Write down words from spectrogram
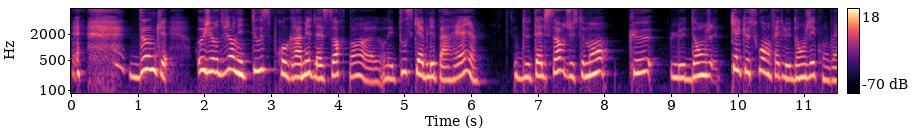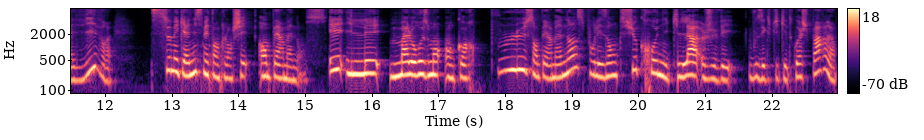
Donc, aujourd'hui, on est tous programmés de la sorte, hein, euh, on est tous câblés pareil, de telle sorte justement que le danger, quel que soit en fait le danger qu'on va vivre, ce mécanisme est enclenché en permanence. Et il l'est malheureusement encore plus en permanence pour les anxieux chroniques. Là, je vais vous expliquer de quoi je parle.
